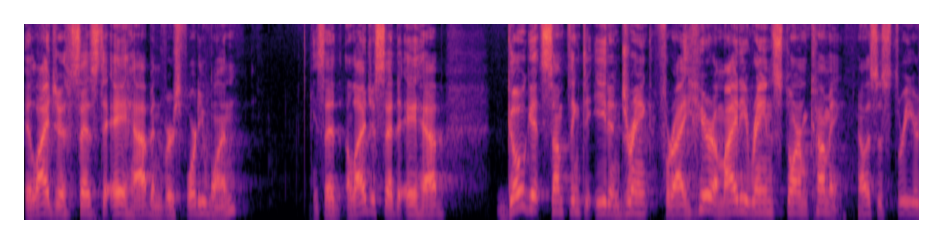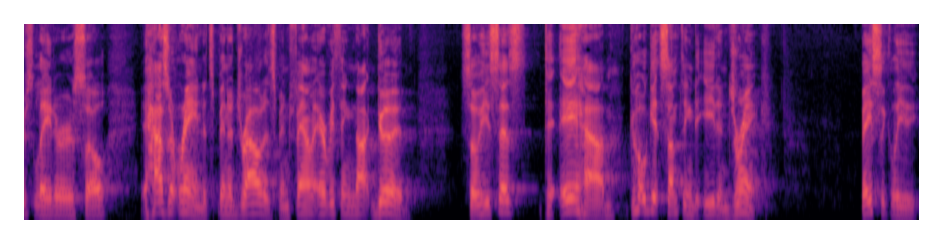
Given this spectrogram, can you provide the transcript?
Elijah says to Ahab in verse 41, he said, Elijah said to Ahab, Go get something to eat and drink, for I hear a mighty rainstorm coming. Now, this is three years later or so. It hasn't rained. It's been a drought. It's been famine, everything not good. So he says to Ahab, Go get something to eat and drink. Basically,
